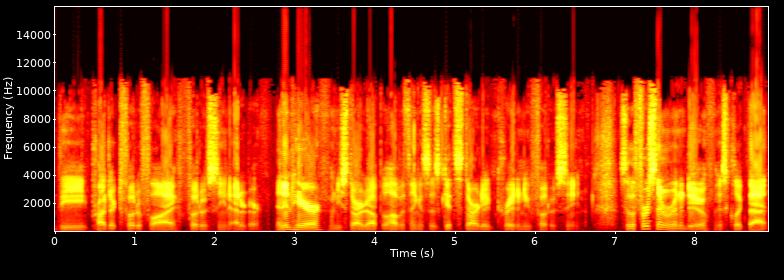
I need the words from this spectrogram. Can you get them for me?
the Project Photofly photo scene editor. And in here, when you start it up, you'll have a thing that says Get Started, Create a New Photo Scene. So the first thing we're going to do is click that,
